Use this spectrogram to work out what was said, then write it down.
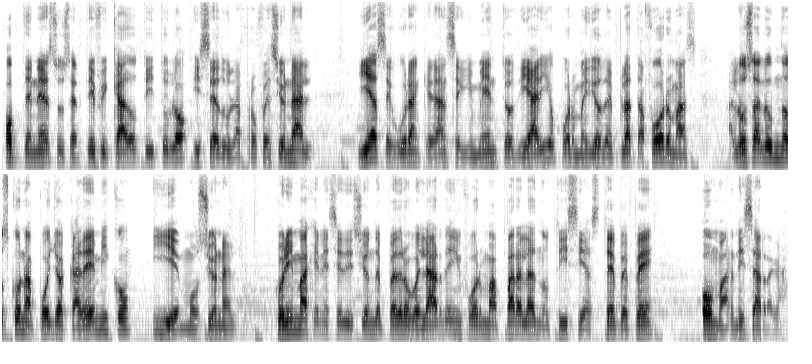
obtener su certificado, título y cédula profesional y aseguran que dan seguimiento diario por medio de plataformas a los alumnos con apoyo académico y emocional. Con imágenes y edición de Pedro Velarde informa para las noticias TPP Omar Lizárraga.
